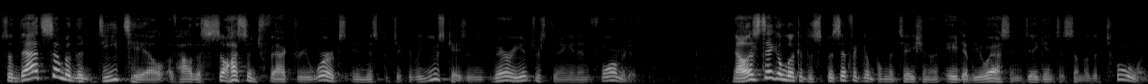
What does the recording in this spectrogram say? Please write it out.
So that's some of the detail of how the sausage factory works in this particular use case. It was very interesting and informative. Now let's take a look at the specific implementation on AWS and dig into some of the tooling.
